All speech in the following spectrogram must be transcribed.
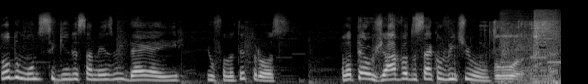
Todo mundo seguindo essa mesma ideia aí que o Flutter trouxe. Flutter é o Java do século XXI. Boa.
